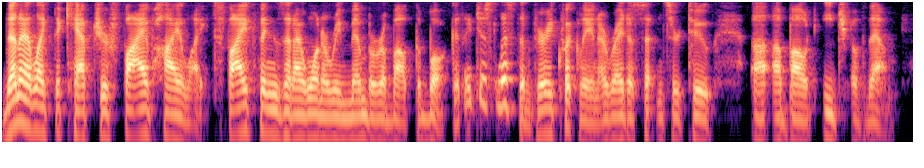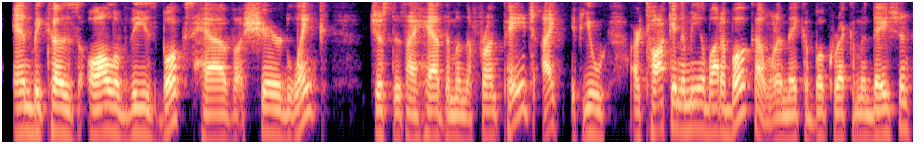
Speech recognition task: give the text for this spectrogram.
Then I like to capture five highlights, five things that I want to remember about the book. And I just list them very quickly and I write a sentence or two uh, about each of them. And because all of these books have a shared link, just as I had them on the front page, I, if you are talking to me about a book, I want to make a book recommendation,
